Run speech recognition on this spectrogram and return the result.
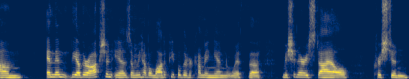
Um, and then the other option is, and we have a lot of people that are coming in with the missionary style Christian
